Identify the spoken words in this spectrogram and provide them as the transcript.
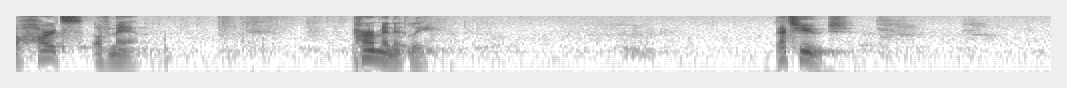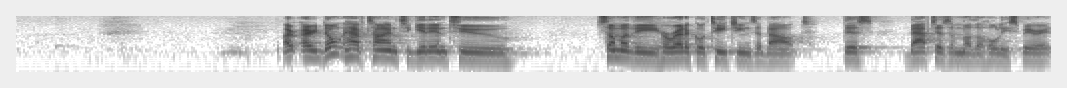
the hearts of man permanently. That's huge. I, I don't have time to get into some of the heretical teachings about this baptism of the Holy Spirit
